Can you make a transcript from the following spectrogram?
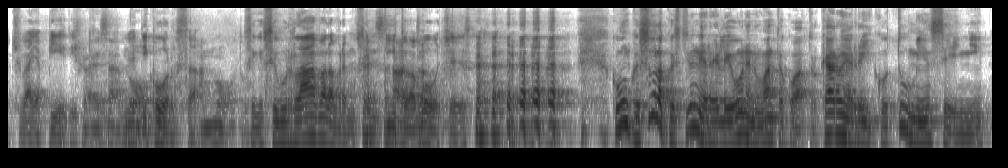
ci vai a piedi, Cioè, a è di nuoto, corsa. a nuoto. Se, se urlava l'avremmo sentito a Esatto. voce. Comunque, sulla questione Re Leone 94, caro Enrico, tu mi insegni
